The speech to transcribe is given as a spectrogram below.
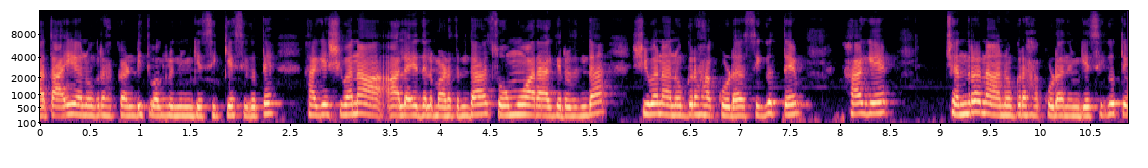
ಆ ತಾಯಿ ಅನುಗ್ರಹ ಖಂಡಿತವಾಗ್ಲೂ ನಿಮಗೆ ಸಿಕ್ಕೇ ಸಿಗುತ್ತೆ. ಹಾಗೆ ಶಿವನ ಆಲಯದಲ್ಲಿ ಮಾಡೋದ್ರಿಂದ, ಸೋಮವಾರ ಆಗಿರೋದ್ರಿಂದ ಶಿವನ ಅನುಗ್ರಹ ಕೂಡ ಸಿಗುತ್ತೆ. ಹಾಗೆ ಚಂದ್ರನ ಅನುಗ್ರಹ ಕೂಡ ನಿಮಗೆ ಸಿಗುತ್ತೆ.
